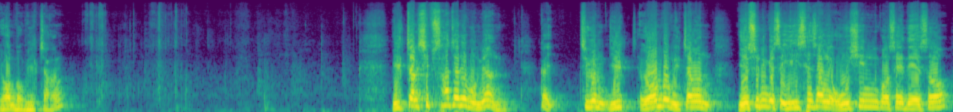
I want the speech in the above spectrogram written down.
요한복음 1장 1장 14절에 보면 그러니까 지금 요한복음 1장은 예수님께서 이 세상에 오신 것에 대해서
